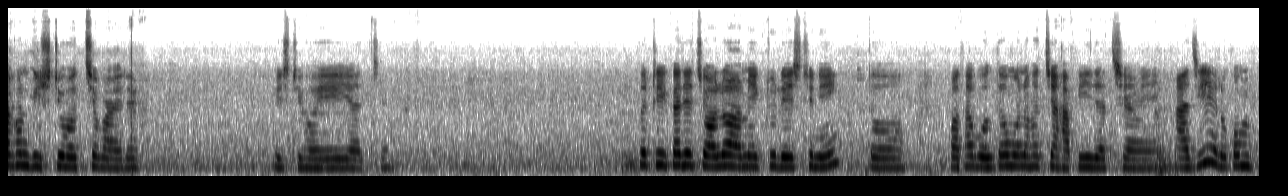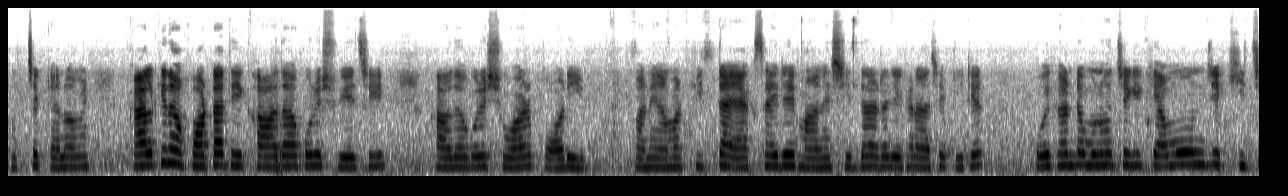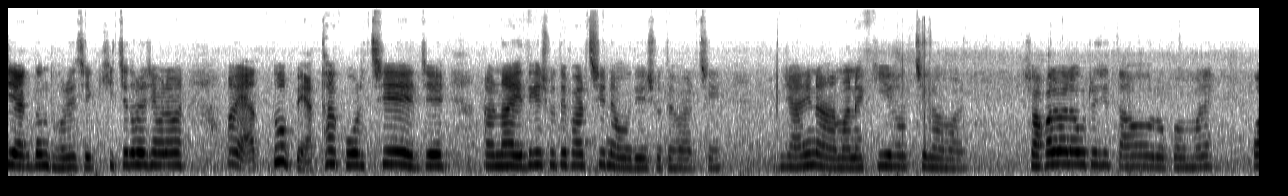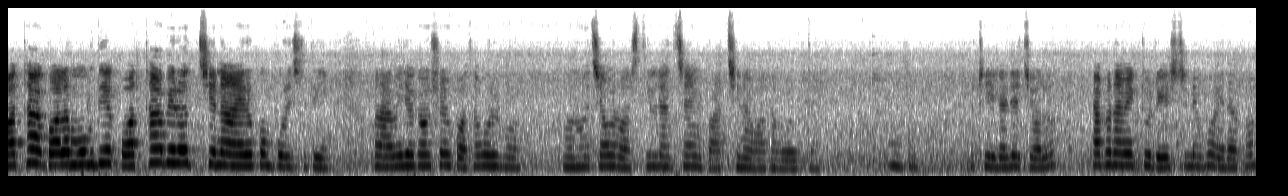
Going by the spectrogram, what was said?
এখন বৃষ্টি হচ্ছে বাইরে। বৃষ্টি হয়েই যাচ্ছে। তো ঠিক আছে, চলো আমি একটু রেস্ট নিই। তো কথা বলতেও মনে হচ্ছে হাঁপিয়ে যাচ্ছে আমি। আজই এরকম হচ্ছে কেন? আমি কালকে না হঠাৎই খাওয়া দাওয়া করে শুয়েছি। খাওয়া দাওয়া করে শোয়ার পরই মানে আমার পিঠটা এক সাইডে মানে সিদ্ধারাটা যেখানে আছে পিঠের, ওইখানটা মনে হচ্ছে কি কেমন যে খিচে একদম ধরেছে। খিচে ধরেছে মানে আমার এত ব্যথা করছে যে না এদিকে শুতে পারছি না ওদিকে শুতে পারছি। জানি না মানে কি হচ্ছিল আমার। সকালবেলা উঠেছি তাও ওরকম মানে কথা, গলা মুখ দিয়ে কথা বেরোচ্ছে না এরকম পরিস্থিতি। আর আমি যে কারোর সঙ্গে কথা বলব, মনে হচ্ছে আমার অস্থির লাগছে, আমি পারছি না কথা বলতে। ঠিক আছে, চলো। এখন আমি একটু রেস্ট নেব দেখো।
